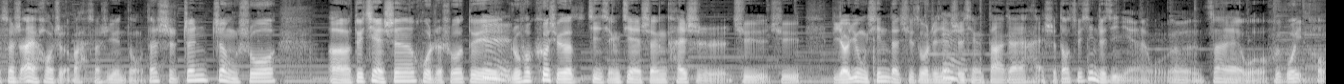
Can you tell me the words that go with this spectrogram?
算是爱好者吧，算是运动，但是真正说。呃，对健身或者说对如何科学的进行健身，开始去去比较用心的去做这件事情，大概还是到最近这几年，呃，在我回国以后。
